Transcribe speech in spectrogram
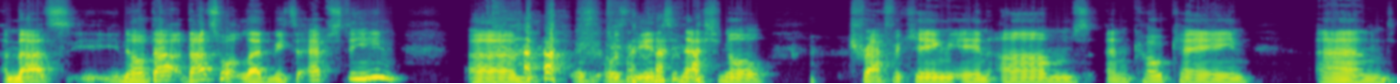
and that's you know that that's what led me to Epstein. Um, was, was the international trafficking in arms and cocaine and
